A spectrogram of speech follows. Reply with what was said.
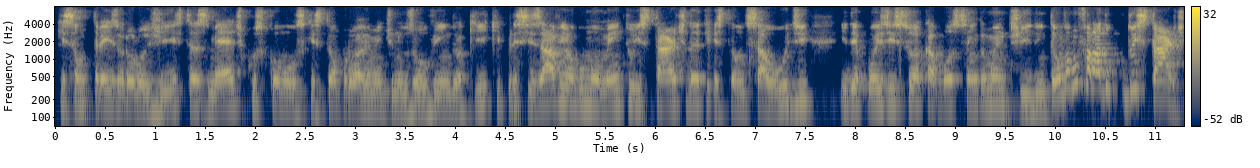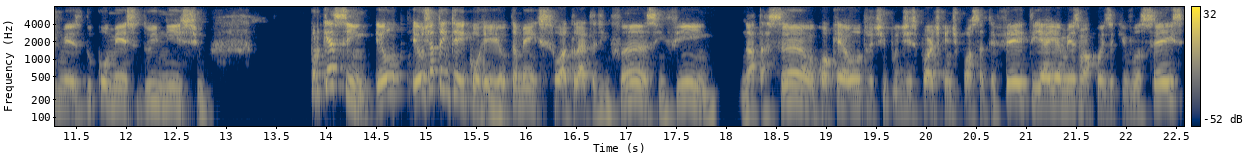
que são três urologistas, médicos, como os que estão provavelmente nos ouvindo aqui, que precisavam em algum momento o start da questão de saúde e depois isso acabou sendo mantido. Então vamos falar do, do start mesmo, do começo, do início. Porque assim, eu, eu já tentei correr, eu também sou atleta de infância, enfim, natação, qualquer outro tipo de esporte que a gente possa ter feito, e aí a mesma coisa que vocês.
